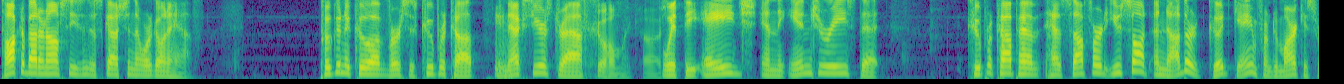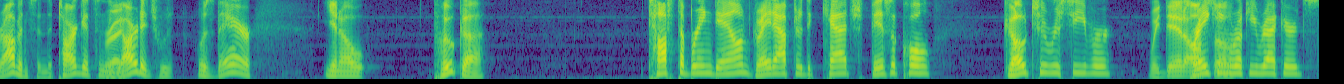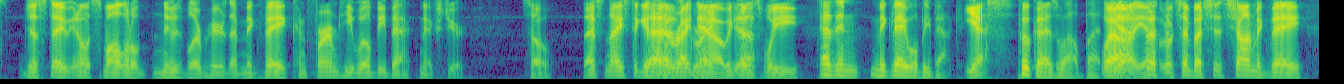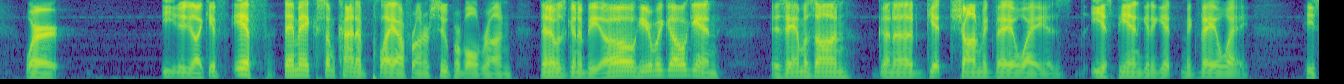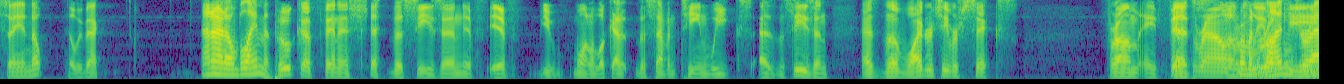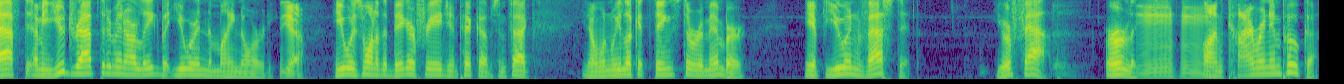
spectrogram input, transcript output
talk about an offseason discussion that we're going to have. Puka Nacua versus Cooper Kupp in mm. next year's draft Oh my gosh. with the age and the injuries that Cooper Kupp have has suffered. You saw another good game from Demarcus Robinson. The targets and the Right. yardage was, was there. You know, Puka tough to bring down, great after the catch, physical, go to receiver, we did breaking also rookie records. just a you know small little news blurb here that McVay confirmed he will be back next year. So that's nice to get That that, is right great, now yeah. because we As in McVay will be back. yes Puka as well, but Well, Yeah. yeah, but but it's Sean McVay, where like if if they make some kind of playoff run or Super Bowl run, then it was going to be, oh, here we go again. Is Amazon gonna get Sean McVay away? Is ESPN gonna get McVay away? He's saying nope, he'll be back. And I don't blame him. Puka finished the season, if if you want to look at it, the 17 weeks as the season, as the wide receiver six from a fifth That's round From an undrafted, I mean, you drafted him in our league, but you were in the minority. Yeah, He was one of the bigger free agent pickups. In fact, you know, when we look at things to remember, if you invested your fab early Mhm. on Kyren and Puka,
